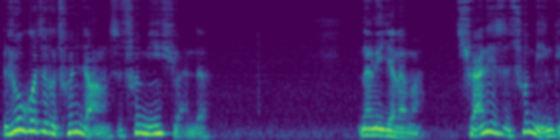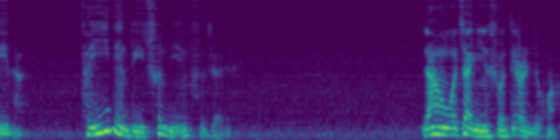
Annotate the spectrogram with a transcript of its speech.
如果这个村长是村民选的，能理解了吗？权利是村民给他，他一定对村民负责任。然后我再给你说第二句话。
